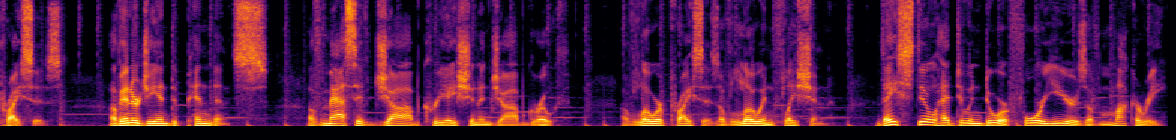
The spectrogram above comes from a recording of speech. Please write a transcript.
prices, of energy independence, of massive job creation and job growth, of lower prices, of low inflation. They still had to endure four years of mockery,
